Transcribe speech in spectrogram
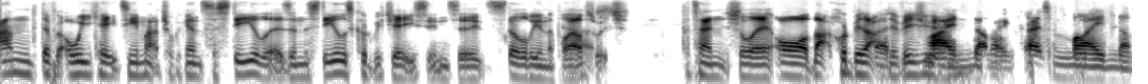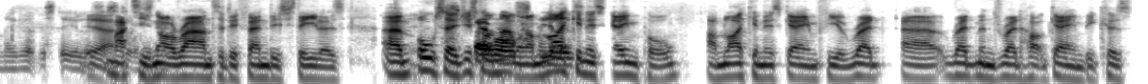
and they've got a Week 18 matchup against the Steelers, and the Steelers could be chasing to still be in the playoffs, Yes. which potentially, or that could be that That's division. Mind numbing. That's mind numbing that the Steelers. Yeah. are Matty's not around to defend his Steelers. Um, Yeah. also, just They're on that all one, I'm Steelers. liking this game, Paul. I'm liking this game for your red uh, Redmond's red hot game because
